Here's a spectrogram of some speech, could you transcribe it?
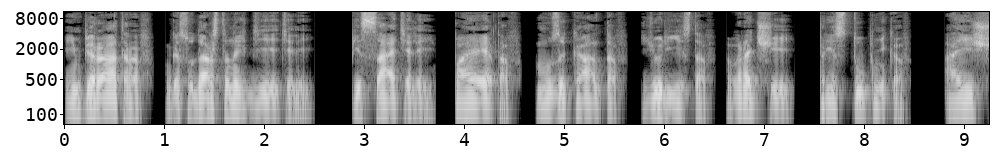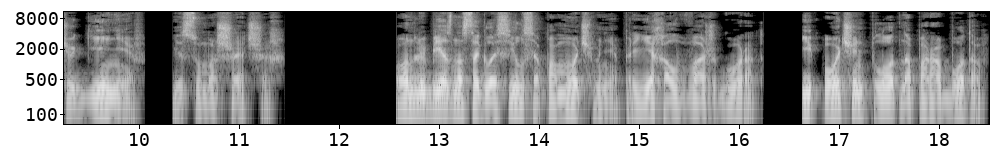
императоров, государственных деятелей, писателей, поэтов, музыкантов, юристов, врачей, преступников, а еще гениев и сумасшедших. Он любезно согласился помочь мне, приехал в ваш город и очень плотно поработав,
